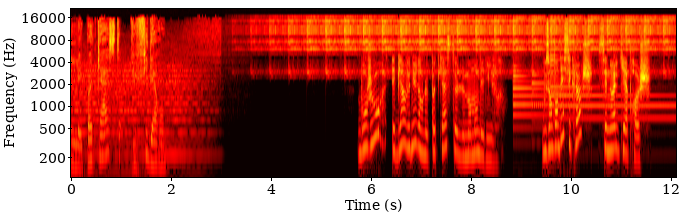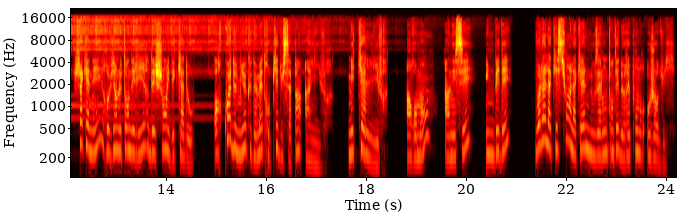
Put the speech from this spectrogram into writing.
Les podcasts du Figaro. Bonjour et bienvenue dans le podcast Le moment des livres. Vous entendez ces cloches? C'est Noël qui approche. Chaque année revient le temps des rires, des chants et des cadeaux. Or, quoi de mieux que de mettre au pied du sapin un livre? Mais quel livre? Un roman? Un essai? Une BD Voilà la question à laquelle nous allons tenter de répondre aujourd'hui.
